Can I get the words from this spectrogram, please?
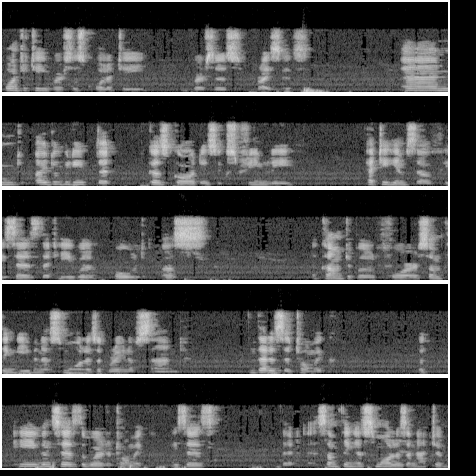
quantity versus quality versus prices. And I do believe that because God is extremely petty himself, he says that he will hold us accountable for something even as small as a grain of sand. And that is atomic. But he even says the word atomic. He says that something as small as an atom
